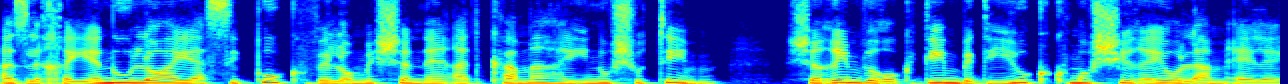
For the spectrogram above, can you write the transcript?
אז לחיינו לא היה סיפוק ולא משנה עד כמה היינו שותים, שרים ורוקדים בדיוק כמו שירי עולם אלה.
